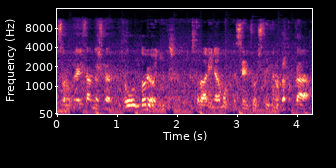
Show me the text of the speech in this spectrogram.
そのフレイ・サンダースがどどのようにこのアリーナを持って成長していくのかとか、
